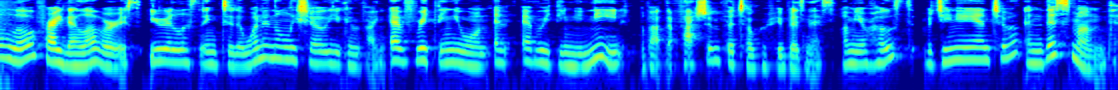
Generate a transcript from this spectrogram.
Hello, Friday lovers! You're listening to the one and only show you can find everything you want and everything you need about the fashion photography business. I'm your host, Verginiya Yancheva, and this month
